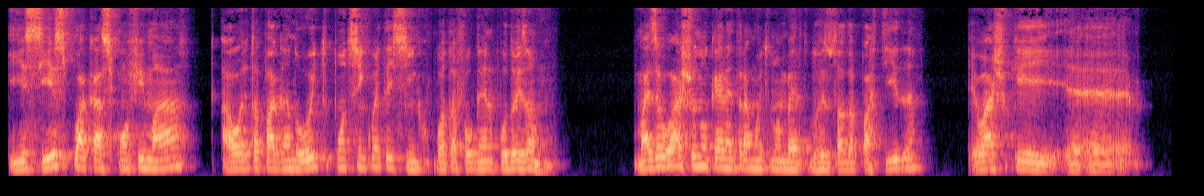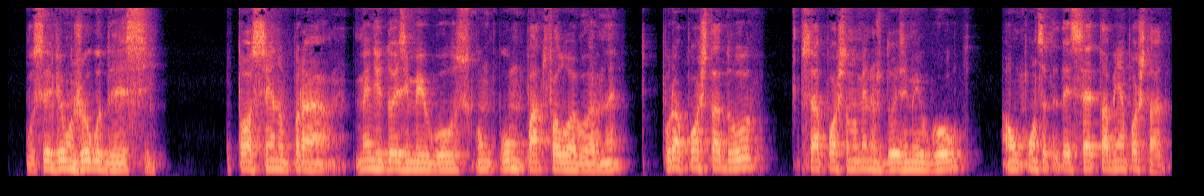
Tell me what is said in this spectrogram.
E se esse placar se confirmar, a odd está pagando 8,55. Botafogo ganhando por 2 a 1 Mas eu acho, não quero entrar muito no mérito do resultado da partida. Eu acho que é, é você vê um jogo desse torcendo para menos de 2,5 gols, como, como o Pato falou agora, né? Por apostador, você aposta no menos 2,5 gol, a 1,77 está bem apostado.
